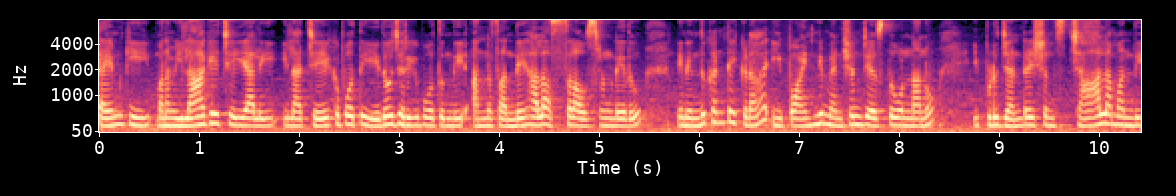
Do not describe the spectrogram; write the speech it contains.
టైంకి మనం ఇలాగే చేయాలి ఇలా చేయకపోతే ఏదో జరిగిపోతుంది అన్న సందేహాలు అస్సలు అవసరం లేదు. నేను ఎందుకంటే ఇక్కడ ఈ పాయింట్ని మెన్షన్ చేస్తూ ఉన్నాను. ఇప్పుడు జనరేషన్స్ చాలామంది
